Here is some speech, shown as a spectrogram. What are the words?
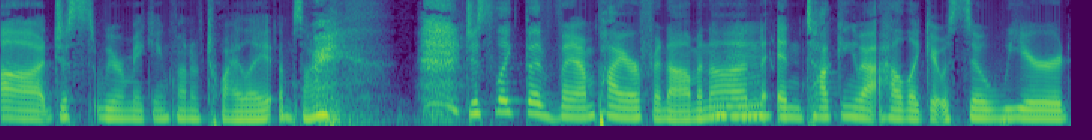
Uh just we were making fun of Twilight. I'm sorry. just like the vampire phenomenon mm-hmm. and talking about how like it was so weird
